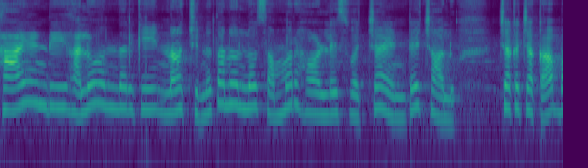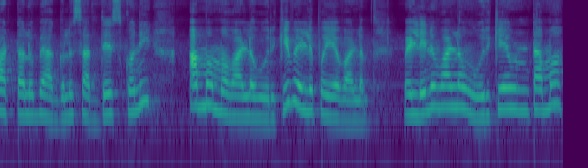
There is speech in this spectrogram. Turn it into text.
హాయ్ అండి. హలో అందరికీ. నా చిన్నతనంలో సమ్మర్ హాలిడేస్ వచ్చాయంటే చాలు. చకచక బట్టలు బ్యాగులు సర్దేసుకొని అమ్మమ్మ వాళ్ళ ఊరికి వెళ్ళిపోయేవాళ్ళం. వెళ్ళిన వాళ్ళం ఊరికే ఉంటామా?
